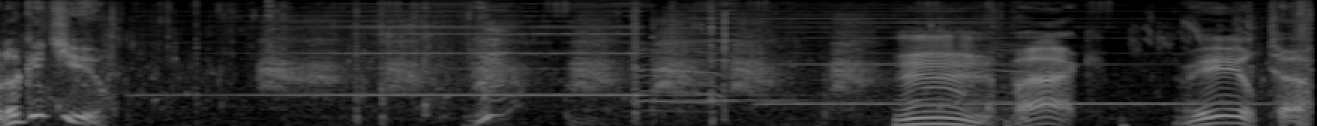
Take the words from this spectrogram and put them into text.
Oh, look at you. Mmm, the back. Real tough.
